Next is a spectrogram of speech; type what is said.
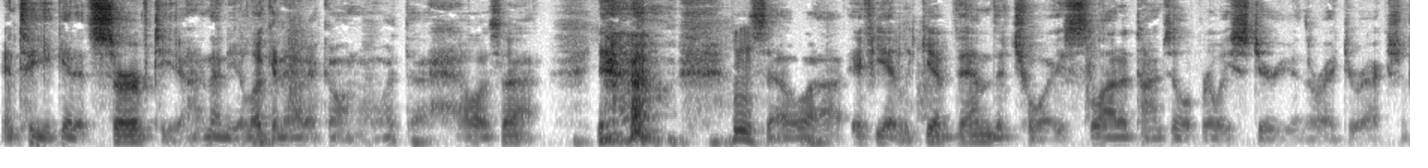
until you get it served to you and then you're looking at it going well, what the hell is that. Hmm. so uh, if you give them the choice a lot of times they'll really steer you in the right direction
